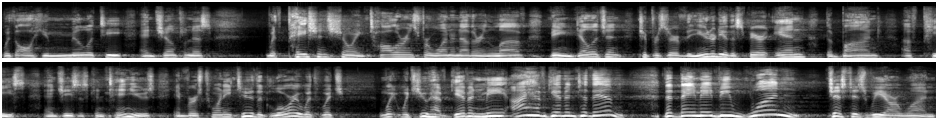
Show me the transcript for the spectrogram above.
with all humility and gentleness, with patience, showing tolerance for one another in love, being diligent to preserve the unity of the Spirit in the bond of peace. And Jesus continues in verse 22 the glory with which, which you have given me, I have given to them, that they may be one, just as we are one.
